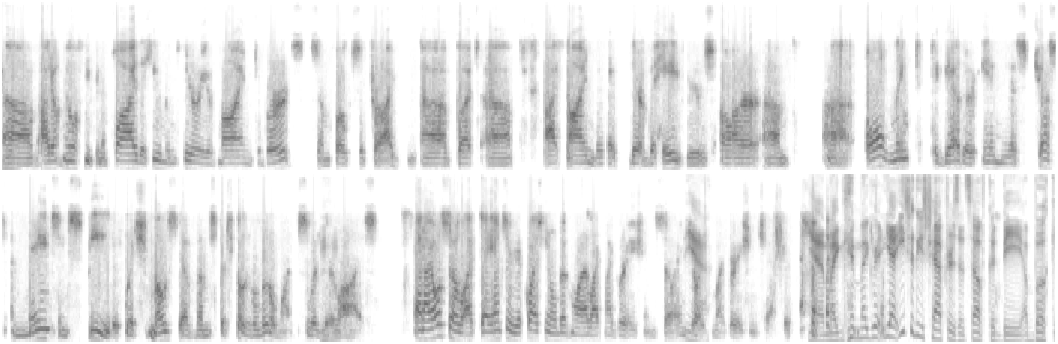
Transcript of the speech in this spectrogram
Mm-hmm. Um, I don't know if you can apply the human theory of mind to birds. Some folks have tried, uh, but uh, I find that their behaviors are um, uh, all linked together in this just amazing speed at which most of them, particularly the little ones, live mm-hmm. their lives. And I also like to answer your question a little bit more. I like migration, so I enjoy yeah. the migration chapter. yeah, my, migra- Yeah, each of these chapters itself could be a book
